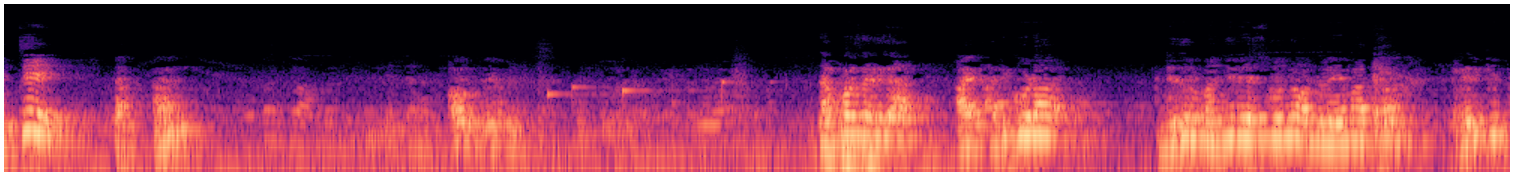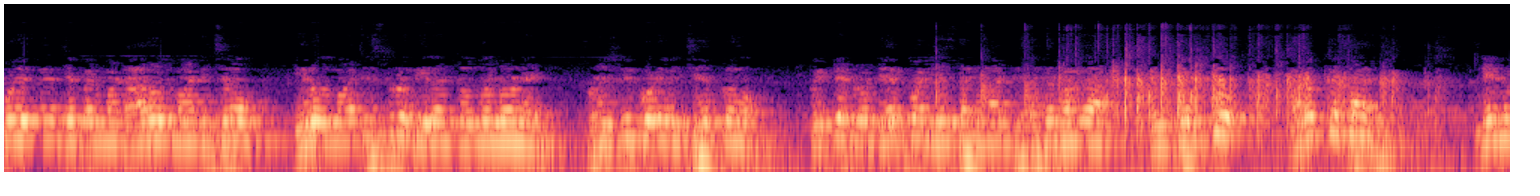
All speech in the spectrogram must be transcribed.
ఇచ్చి అవును తప్పనిసరిగా అది కూడా నిధులు మంజూరు చేసుకున్నాం. అందులో ఏమాత్రం వెనక్కిపోయేది అని చెప్పి అనమాట ఆ రోజు మాట ఈ రోజు మాట ఇస్తున్నాం వీలైన తొందరలోనే రుణశ్రీ కూడా మీ చేతిలో పెట్టేటువంటి ఏర్పాటు చేస్తాను మాట. సందర్భంగా నేను చెప్తూ మరొక్కసారి నేను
